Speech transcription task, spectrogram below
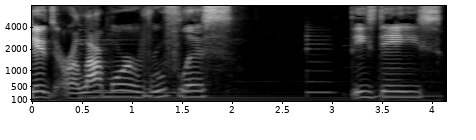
Kids are a lot more ruthless these days.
